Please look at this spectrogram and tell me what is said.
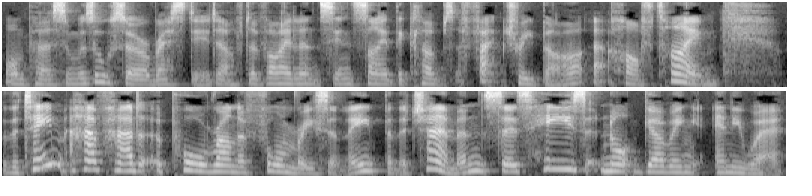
One person was also arrested after violence inside the club's factory bar at half time. Well, the team have had a poor run of form recently, but the chairman says he's not going anywhere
